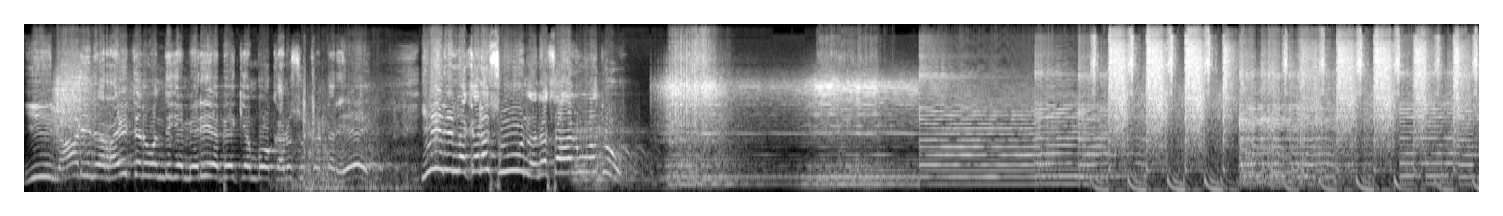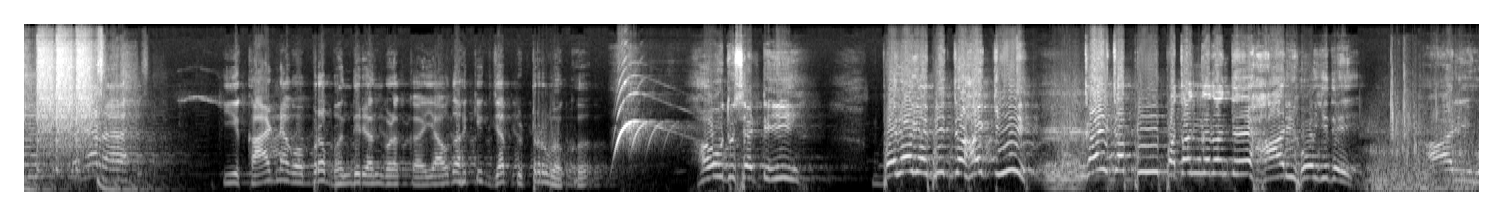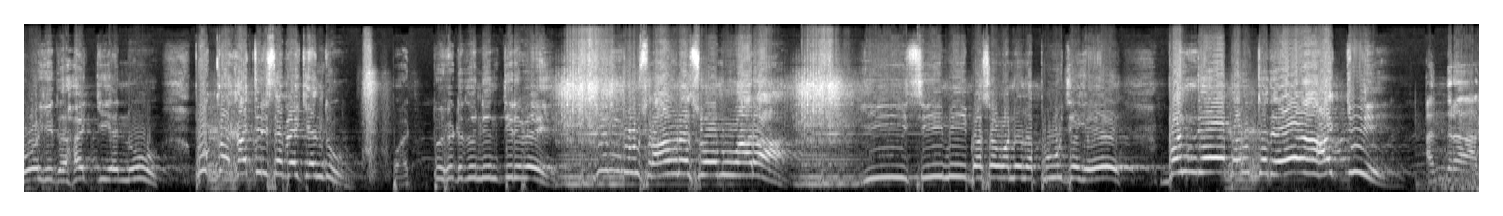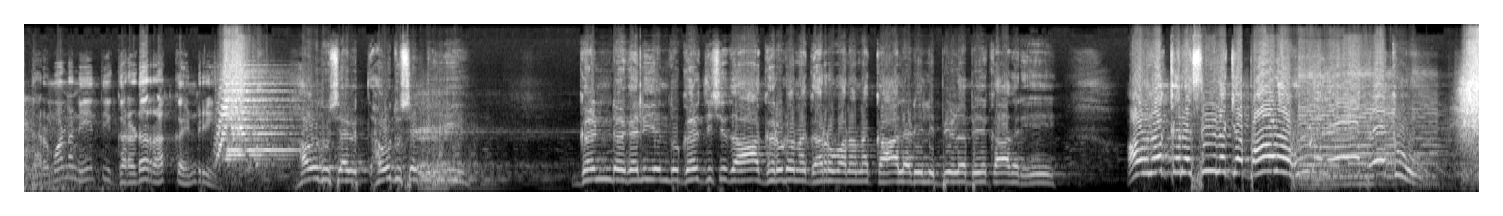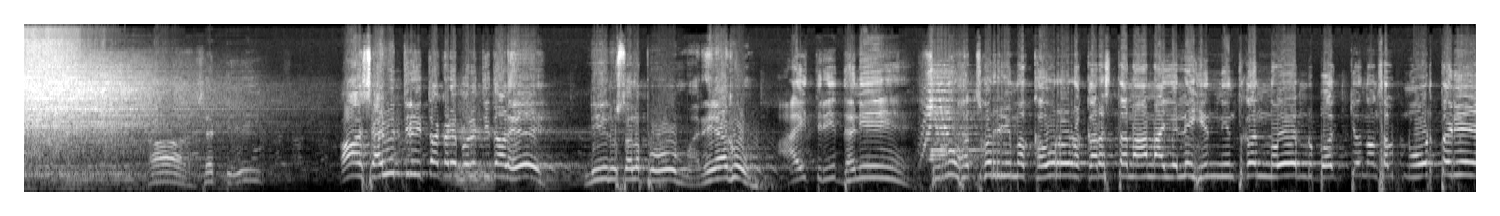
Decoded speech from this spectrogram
ಈ ನಾಡಿನ ರೈತರೊಂದಿಗೆ ಮೆರೆಯಬೇಕೆಂಬ ಕನಸು ಕಂಡರೆ ಈ ನಿನ್ನ ಕನಸು ನನಸಾಗುವುದು. ಈ ಕಾಡ್ನಾಗ ಒಬ್ಬರ ಬಂದಿರಿ ಅಂದ್ ಯಾವುದೋ ಯಾವ್ದೋ ಹಕ್ಕಿಗೆ ಜಪ್ ಇಟ್ಟಿರ್ಬೇಕು. ಹೌದು ಶೆಟ್ಟಿ ಬಲೆಗೆ ಬಿದ್ದ ಹಕ್ಕಿ ಕೈ ತಪ್ಪಿ ಪತಂಗದಂತೆ ಹಾರಿ ಹೋಗಿದೆ. ಹಾರಿ ಹೋಗಿದ ಹಕ್ಕಿಯನ್ನು ಪುಕ್ಕ ಕತ್ತರಿಸಬೇಕೆಂದು ಪಟ್ಟು ಹಿಡಿದು ನಿಂತಿರುವೆ. ಇಂದು ಶ್ರಾವಣ ಸೋಮವಾರ. ಈ ಸೀಮಿ ಬಸವಣ್ಣನ ಪೂಜೆಗೆ ಬಂದೇ ಬರುತ್ತದೆ ಆ ಹಕ್ಕಿ. ಅಂದ್ರ ಧರ್ಮನ ಧರ್ಮಣ್ಣ ನೇತಿ ಗರಡರ ಏನ್ರಿ? ಹೌದು ಹೌದು ಶೆಟ್ಟಿ. ಗಂಡ ಗಲಿ ಎಂದು ಗರ್ಜಿಸಿದ ಆ ಗರುಡನ ಗರ್ವನನ ಕಾಲಡಿಯಲ್ಲಿ ಬೀಳಬೇಕಾದರೆ ಅವನಕ್ಕನ ಶೀಲಕ್ಕೆ ಬಾಣ ಹೂಡಲೇಬೇಕು. ಹಾ ಶೆಟ್ಟಿ. ಆ ಸಾವಿತ್ರಿ ಇತ್ತ ಕಡೆ ಬರುತ್ತಿದ್ದಾಳೆ. ನೀನು ಸ್ವಲ್ಪ ಮರೆಯಾಗು. ಆಯ್ತ್ರಿ ಧನಿ ಶುರು ಹಚ್ಕೊರಿ ನಿಮ್ಮ ಕೌರವ್ರ ಕರೆಸ್ತಾನ. ನಾ ಎಲ್ಲಿ ಹಿಂದ್ ನಿಂತ್ಕೊಂಡು ಬಗ್ಗೆ ಒಂದ್ ಸ್ವಲ್ಪ ನೋಡ್ತಾನೆ.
